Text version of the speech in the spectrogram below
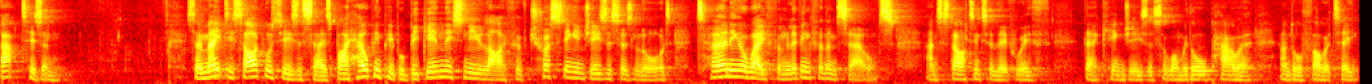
baptism. So, make disciples, Jesus says, by helping people begin this new life of trusting in Jesus as Lord, turning away from living for themselves, and starting to live with their King Jesus, the one with all power and authority.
